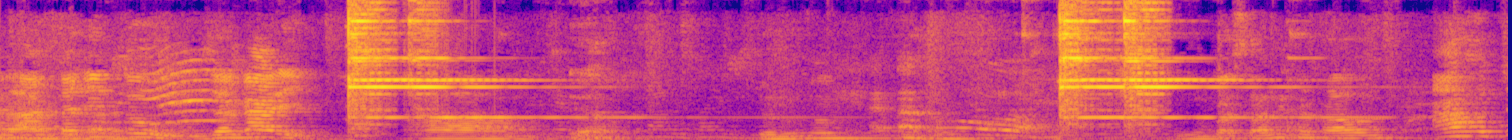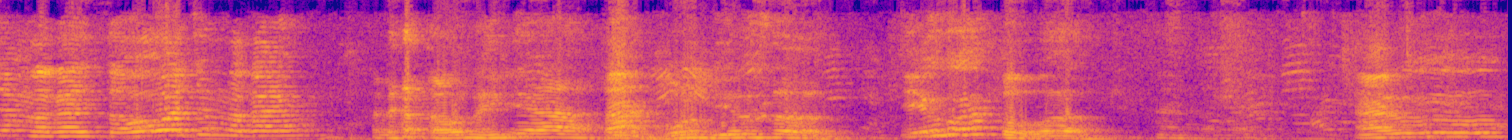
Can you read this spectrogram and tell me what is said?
માતાજી તું જગાડી. હા એવું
